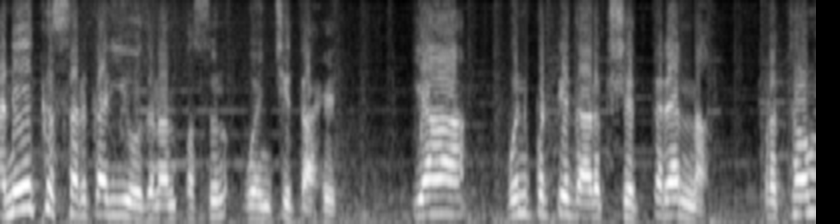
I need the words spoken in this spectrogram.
अनेक सरकारी योजनांपासून वंचित आहेत. या वनपट्टेधारक शेतकऱ्यांना प्रथम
